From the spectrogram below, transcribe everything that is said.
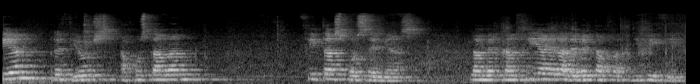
el-Riwan. precios ajustaban citas por señas. La mercancía era de venta difícil.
